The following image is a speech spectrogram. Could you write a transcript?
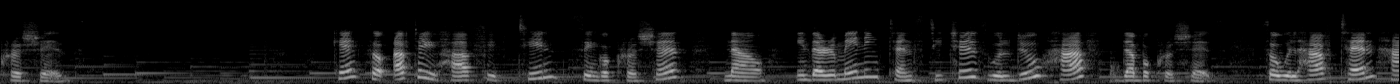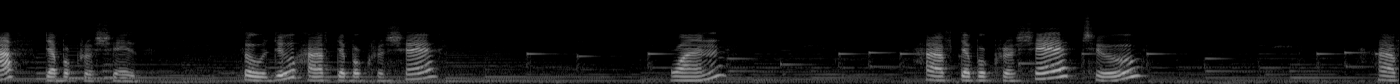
crochets okay so after you have 15 single crochets now in the remaining 10 stitches we'll do half double crochets. So we'll have 10 half double crochets. So we'll do half double crochet. One half double crochet two half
